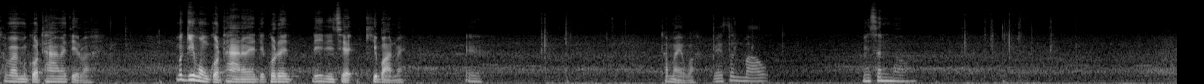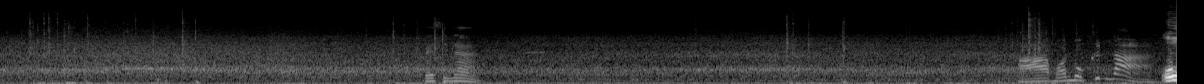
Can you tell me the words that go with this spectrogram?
ทำไมมันกดท่าไม่ติดวะ เมื่อกี้ผมกดท่านะเว้ยเดี๋ยวคุณได้ได้ยินเสียงคีย์บอร์ดไหมเออทำไมวะเมสันเมาส์ไม่สั้นเมาส์เบซิน่าพาบอลบุกขึ้นหน้า โอ้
